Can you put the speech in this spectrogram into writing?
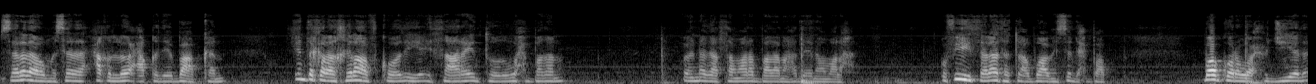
masalada waa masalada caqli loo caqiday baabkan. Inta kale khilaafkooda iyo ihaarayntooda wax badan oo innaga thamaro badana haddaynooma laha wa fiihi halaathatu abwaabin saddex baab baabka hore waa xujiyada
